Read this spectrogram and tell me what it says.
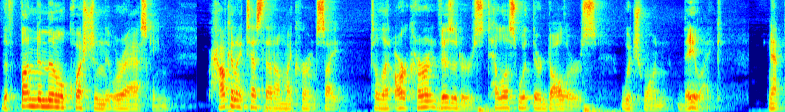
the fundamental question that we're asking how can I test that on my current site to let our current visitors tell us with their dollars which one they like? Yep.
